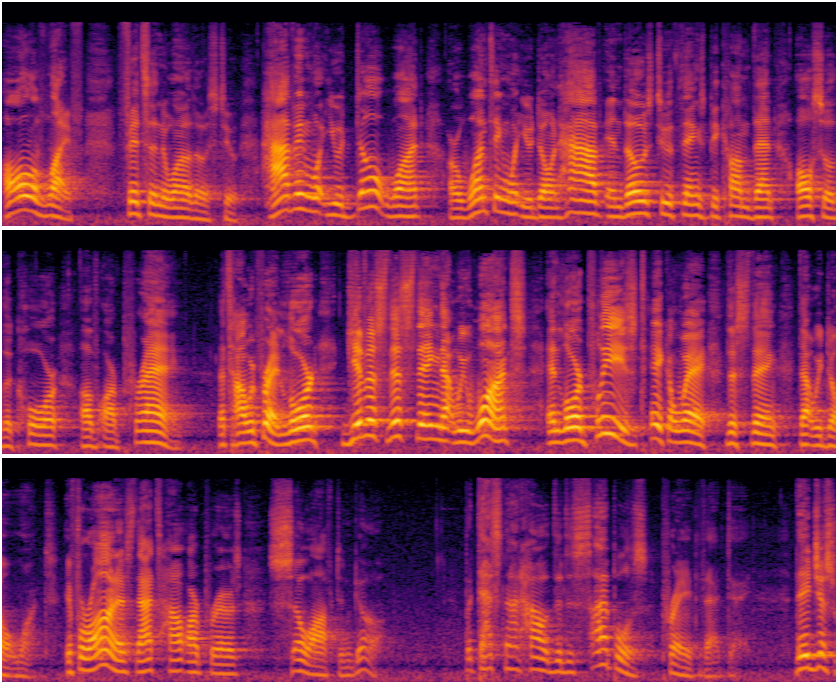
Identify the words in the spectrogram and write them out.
all of life fits into one of those two. Having what you don't want or wanting what you don't have, and those two things become then also the core of our praying. That's how we pray. Lord, give us this thing that we want, and Lord, please take away this thing that we don't want. If we're honest, that's how our prayers so often go. But that's not how the disciples prayed that day. They just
